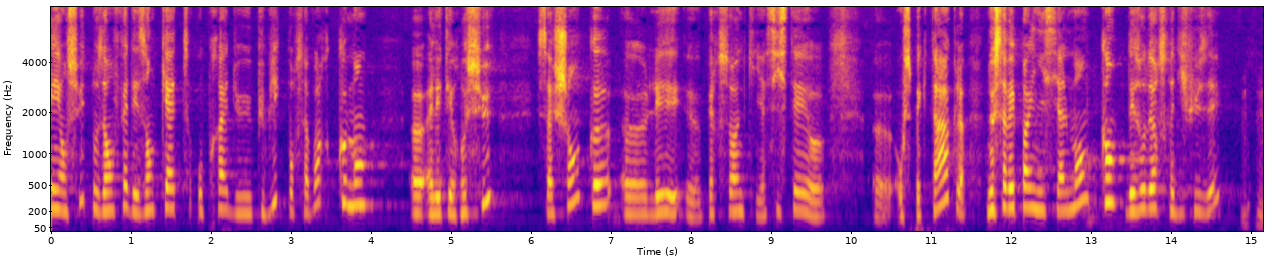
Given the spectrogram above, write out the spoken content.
Et ensuite, nous avons fait des enquêtes auprès du public pour savoir comment euh, elle était reçue, sachant que euh, les euh, personnes qui assistaient au spectacle ne savaient pas initialement quand des odeurs seraient diffusées. Mhm.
